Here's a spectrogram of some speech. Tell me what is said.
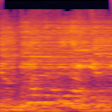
Yeah.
